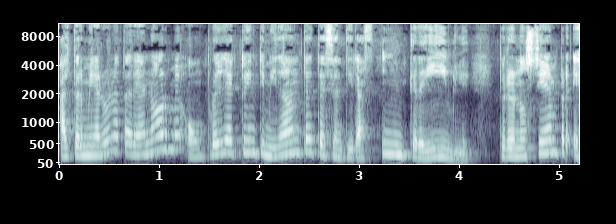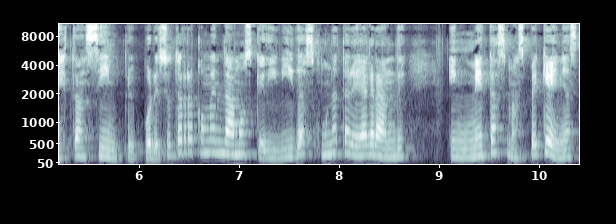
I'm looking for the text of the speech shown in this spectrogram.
Al terminar una tarea enorme o un proyecto intimidante te sentirás increíble, pero no siempre es tan simple. Por eso te recomendamos que dividas una tarea grande en metas más pequeñas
